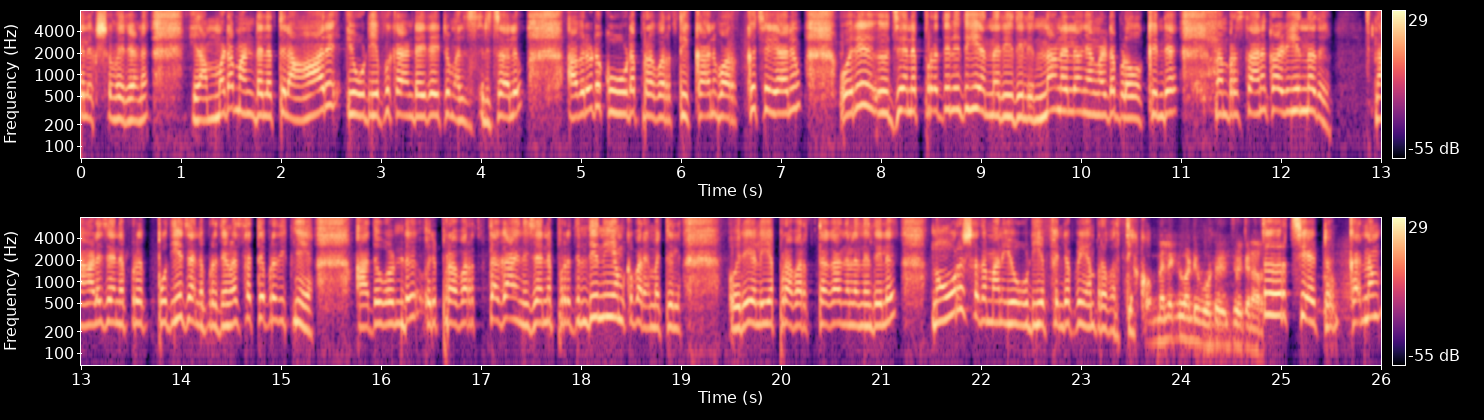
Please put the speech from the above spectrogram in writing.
ഇലക്ഷൻ വരികയാണ് നമ്മുടെ മണ്ഡലത്തിൽ ആര് യു ഡി എഫ് കാൻഡിഡേറ്റ് മത്സരിച്ചാലും അവരുടെ കൂടെ പ്രവർത്തിക്കാൻ വർക്ക് ചെയ്യാനും ഒരു ജനപ്രതിനിധി എന്ന രീതിയിൽ ഇന്നാണല്ലോ ഞങ്ങളുടെ ബ്ലോക്കിന്റെ മെമ്പർ സ്ഥാനം കഴിയുന്നത്. നാളെ ജനപ്ര പുതിയ ജനപ്രതിനിധികൾ സത്യപ്രതിജ്ഞ അതുകൊണ്ട് ഒരു പ്രവർത്തക എന്ന് ജനപ്രതിനിധി എന്ന് നമുക്ക് പറയാൻ പറ്റില്ല. ഒരു എളിയ പ്രവർത്തക എന്നുള്ള നിലയിൽ നൂറ് ശതമാനം യു ഡി എഫിന്റെ ഒപ്പം ഞാൻ പ്രവർത്തിക്കും. തീർച്ചയായിട്ടും. കാരണം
